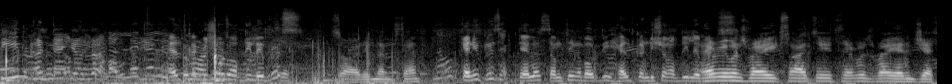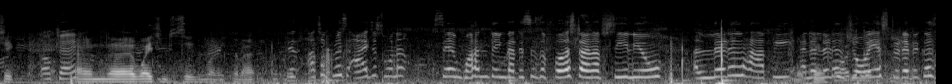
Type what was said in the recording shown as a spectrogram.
तीन घंटे के अंदर Health conditions of the laborers? Sorry, I didn't understand. Can you please tell us something about the health condition of the laborers? Everyone's very excited. Everyone's very energetic, Okay. and uh, waiting to see the money come out. Acha, Chris, I just want to say one thing that this is the first time I've seen you a little happy and a little joyous today because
